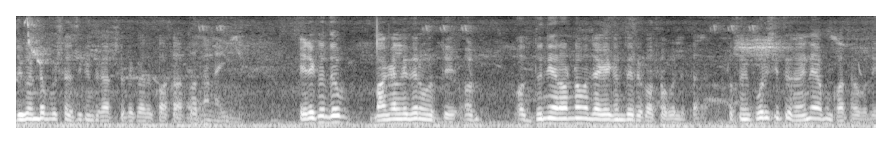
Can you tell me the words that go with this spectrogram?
দুই ঘণ্টা বসে আছে কিন্তু কার সাথে কারও কথা কথা নাই। এটা কিন্তু বাঙালিদের মধ্যে দুনিয়ার অন্য জায়গায় কিন্তু এটা কথা বলে তারা। প্রথমে পরিচিত হয় না এবং কথা বলে।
